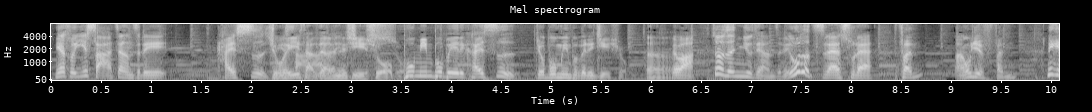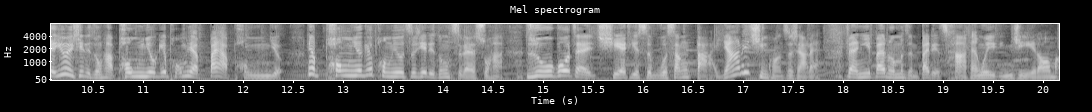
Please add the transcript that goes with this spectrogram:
你要说以啥子样子的开始，就会以啥子样的结束？不明不白的开始，就不明不白的结束，嗯，对吧？所以人就这样子的。我说自来熟呢，分啊，我觉得分。你看有一些那种哈，朋友跟朋友摆下朋友，你看朋友跟朋友之间那种自来熟哈，如果在前提是无伤大雅的情况之下呢，反正你摆龙门阵摆得差，反正我也给你接到嘛，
